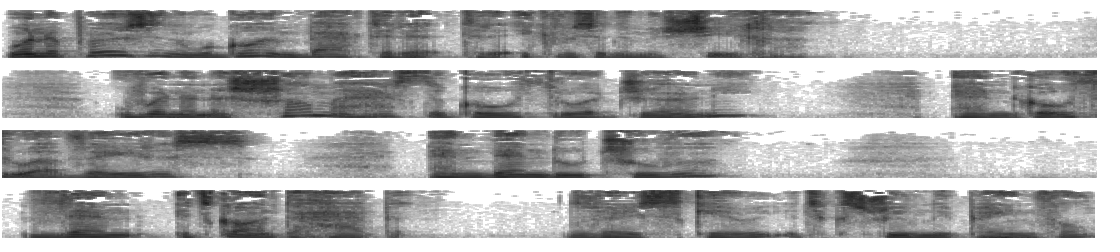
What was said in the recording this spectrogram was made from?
When a person, we're going back to the, to the ikvus of the Mashiach, when a neshama has to go through a journey and go through Averis and then do tshuva, then it's going to happen. It's very scary. It's extremely painful.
